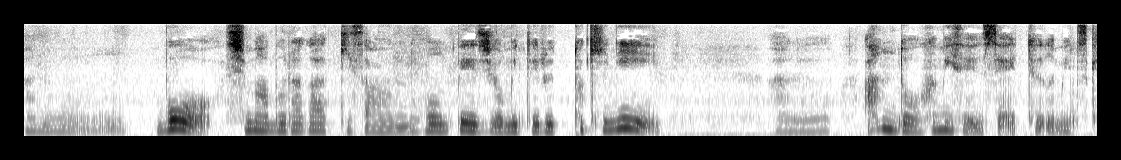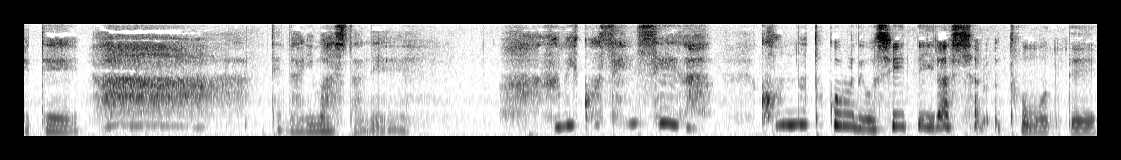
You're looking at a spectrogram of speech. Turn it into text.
あの某島村楽器さんのホームページを見てる時にあの安藤文先生っていうのを見つけてはあってなりましたね。文子先生がこんなところで教えていらっしゃると思って、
